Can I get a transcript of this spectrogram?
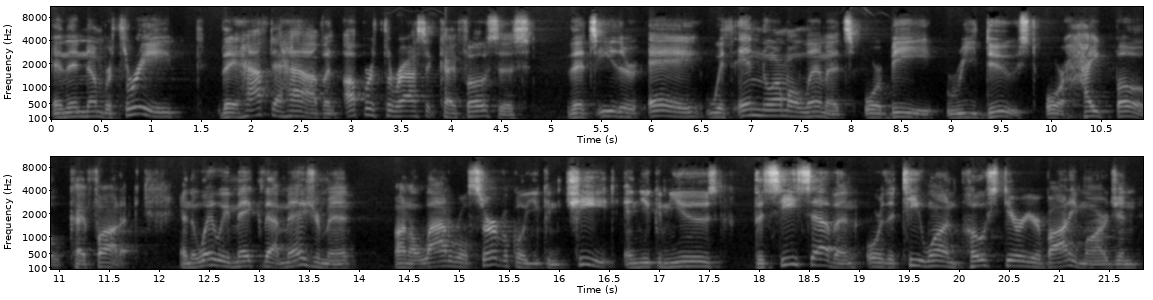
And then number three, they have to have an upper thoracic kyphosis that's either A, within normal limits, or B, reduced or hypokyphotic. And the way we make that measurement on a lateral cervical, you can cheat and you can use the C7 or the T1 posterior body margin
